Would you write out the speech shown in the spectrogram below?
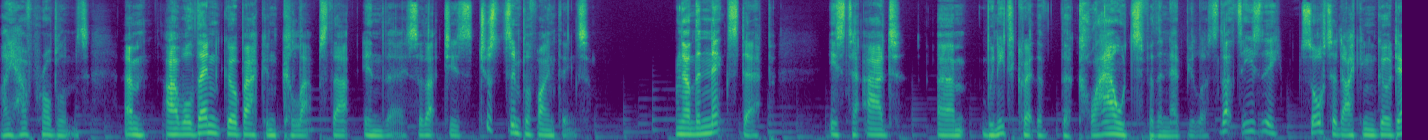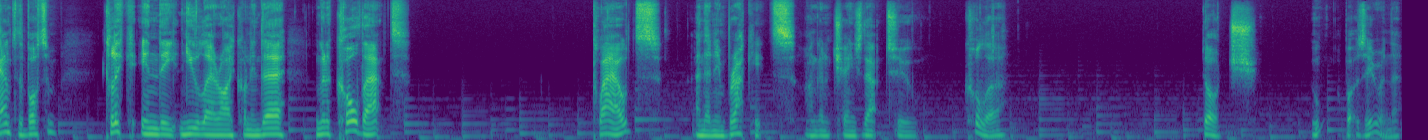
I have problems. Um, I will then go back and collapse that in there. So that is just simplifying things. Now the next step is to add um, we need to create the, the clouds for the nebula. So that's easily sorted. I can go down to the bottom, click in the new layer icon in there. I'm going to call that clouds. And then in brackets, I'm going to change that to color dodge. Ooh, I put a zero in there.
